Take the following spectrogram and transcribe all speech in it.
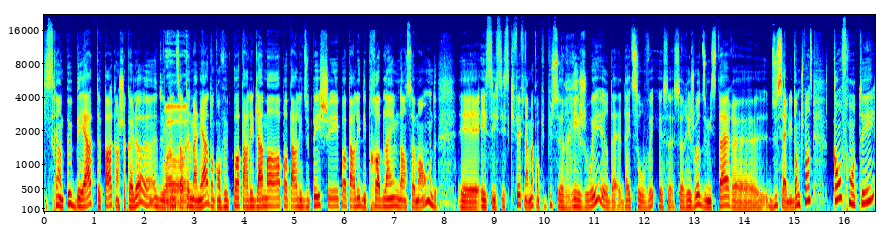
qui serait un peu béate Pâques en chocolat, hein, d'une Ouais, d'une ouais, certaine ouais. manière. Donc, on veut pas parler de la mort, pas parler du péché, pas parler des problèmes dans ce monde. Et, et c'est c'est ce qui fait finalement qu'on peut plus se réjouir d'être sauvé, se, se réjouir du mystère euh, du salut. Donc, je pense confronter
